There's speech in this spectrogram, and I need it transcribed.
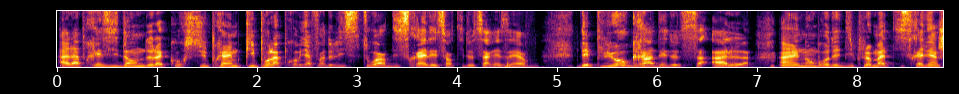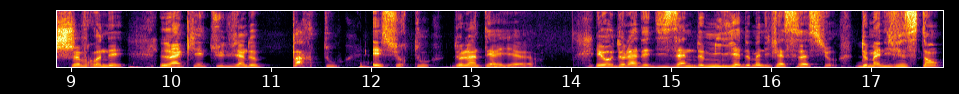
à la présidente de la Cour suprême, qui pour la première fois de l'histoire d'Israël est sortie de sa réserve, des plus hauts gradés de Tsahal, à un nombre de diplomates israéliens chevronnés, l'inquiétude vient de partout et surtout de l'intérieur. Et au-delà des dizaines de milliers de manifestants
